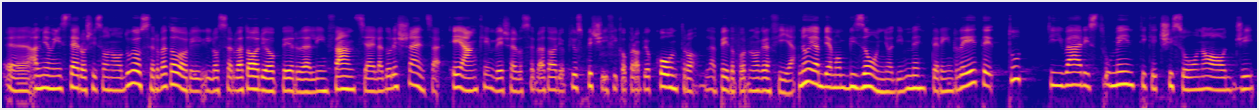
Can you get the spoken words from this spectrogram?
Eh, al mio ministero ci sono due osservatori, l'osservatorio per l'infanzia e l'adolescenza e anche invece l'osservatorio osservatorio più specifico proprio contro la pedopornografia. Noi abbiamo bisogno di mettere in rete tutti i vari strumenti che ci sono oggi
